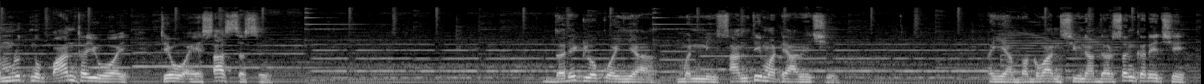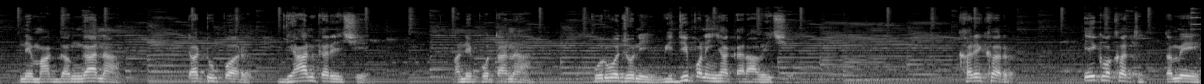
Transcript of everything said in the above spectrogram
અમૃતનું પાન થયું હોય તેવો અહેસાસ થશે. દરેક લોકો અહીંયા મનની શાંતિ માટે આવે છે. અહીંયા ભગવાન શિવના દર્શન કરે છે ને મા ગંગાના તટ ઉપર ધ્યાન કરે છે અને પોતાના પૂર્વજોની વિધિ પણ અહીંયા કરાવે છે. ખરેખર, એક વખત તમે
